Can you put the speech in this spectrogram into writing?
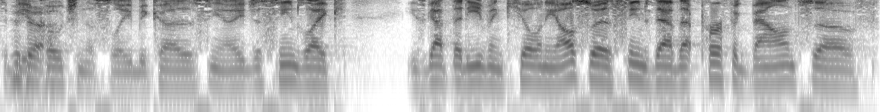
to be yeah. a coach in this league because you know he just seems like he's got that even kill, and he also has, seems to have that perfect balance of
